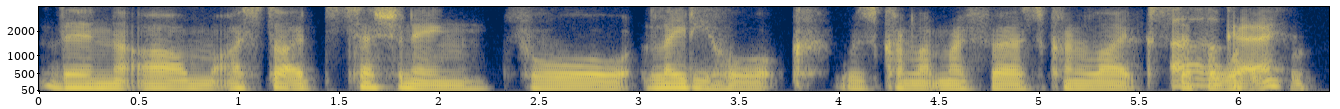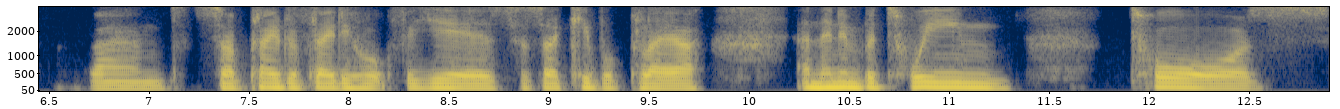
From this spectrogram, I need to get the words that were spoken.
then um i started sessioning for Ladyhawke was kind of like my first kind of like step Oh, okay. away from the band so i played with Ladyhawke for years as a keyboard player and then in between tours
